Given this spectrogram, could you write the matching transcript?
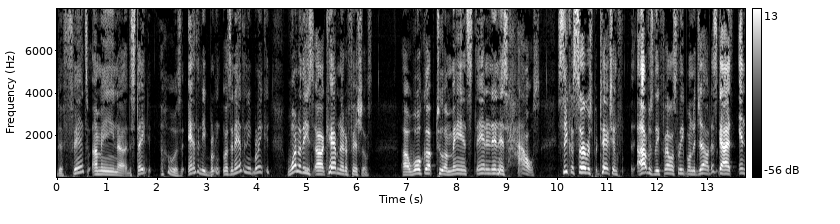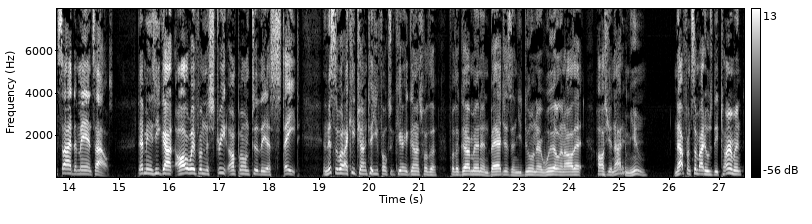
defense? I mean, uh, the state. Who was it? Anthony Blink. Was it Antony Blinken? One of these uh, cabinet officials uh, woke up to a man standing in his house. Secret Service protection obviously fell asleep on the job. This guy's inside the man's house. That means he got all the way from the street up onto the estate. And this is what I keep trying to tell you folks who carry guns for the for the government and badges and you're doing their will and all that. Hoss, you're not immune. Not from somebody who's determined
